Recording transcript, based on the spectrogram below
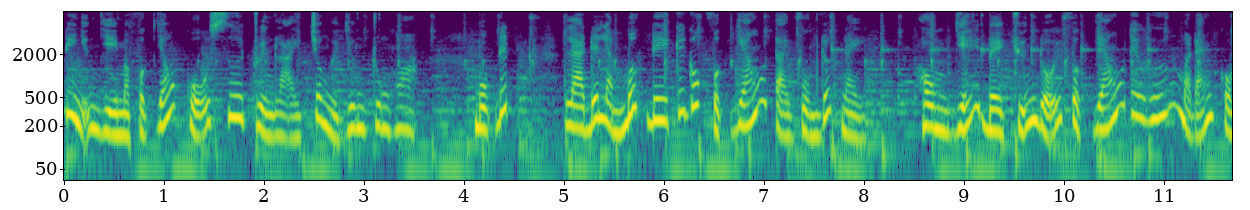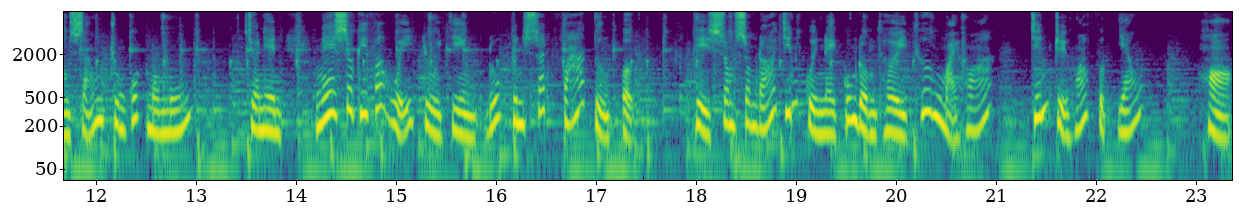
đi những gì mà Phật giáo cổ xưa truyền lại cho người dân Trung Hoa. Mục đích là để làm mất đi cái gốc Phật giáo tại vùng đất này. Hồng dễ bề chuyển đổi Phật giáo theo hướng mà Đảng Cộng sản Trung Quốc mong muốn. Cho nên, ngay sau khi phá hủy chùa chiền đốt kinh sách phá tượng Phật, thì song song đó chính quyền này cũng đồng thời thương mại hóa, chính trị hóa Phật giáo. Họ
